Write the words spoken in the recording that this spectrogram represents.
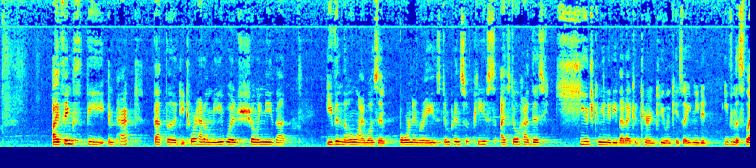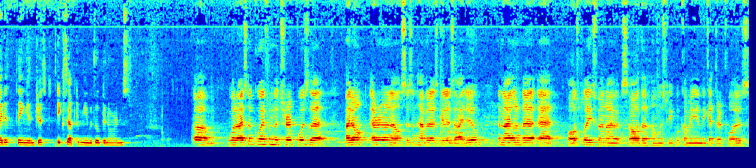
I think the impact that the detour had on me was showing me that even though I wasn't born and raised in Prince of Peace, I still had this huge community that I could turn to in case I needed even the slightest thing and just accepted me with open arms. Um, what I took away from the trip was that I don't, everyone else doesn't have it as good as I do. And I learned that at Paul's place when I saw the homeless people coming in to get their clothes.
